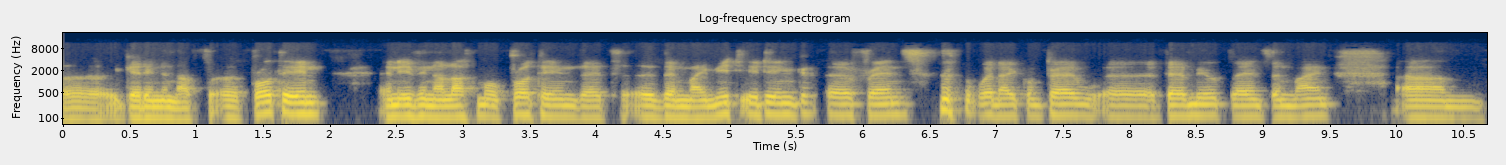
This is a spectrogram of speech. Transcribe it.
uh, getting enough uh, protein, and even a lot more protein that uh, than my meat eating uh, friends when I compare uh, their meal plans and mine. Um,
